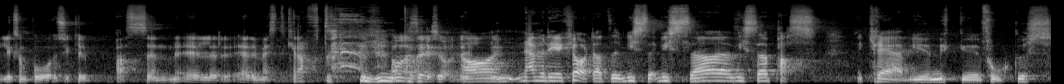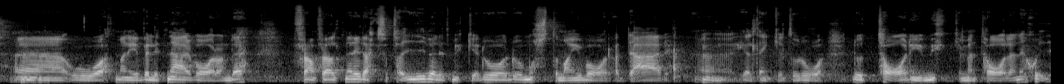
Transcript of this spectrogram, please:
liksom på cykelpassen eller är det mest kraft? Om man säger så. Ja, det, nej men det är klart att vissa, vissa, vissa pass kräver ju mycket fokus eh, och att man är väldigt närvarande. Framförallt när det är dags att ta i väldigt mycket, då, då måste man ju vara där eh, helt enkelt. Och då, då tar det ju mycket mental energi.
